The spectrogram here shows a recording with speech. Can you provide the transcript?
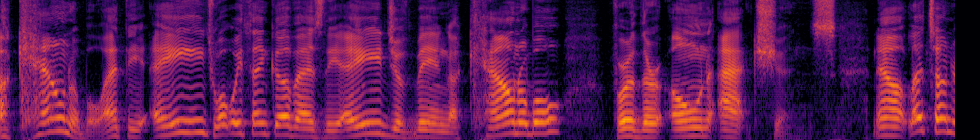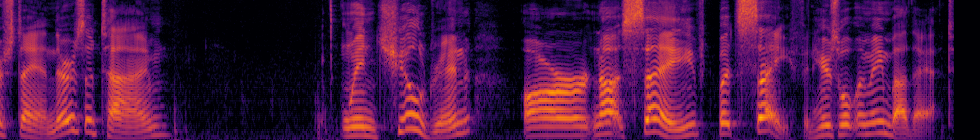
accountable at the age, what we think of as the age of being accountable for their own actions. Now, let's understand there's a time when children are not saved but safe. And here's what we mean by that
